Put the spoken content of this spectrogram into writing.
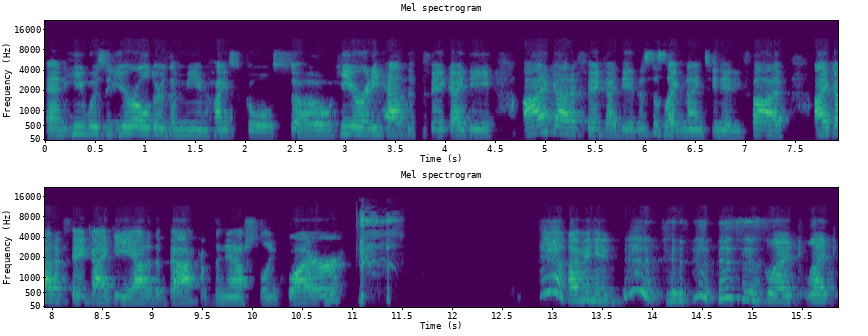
And he was a year older than me in high school, so he already had the fake ID. I got a fake ID. This is like 1985. I got a fake ID out of the back of the National Enquirer. I mean, this is like like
